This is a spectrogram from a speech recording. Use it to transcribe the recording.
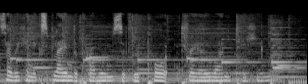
so we can explain the problems of Report 301 to him.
